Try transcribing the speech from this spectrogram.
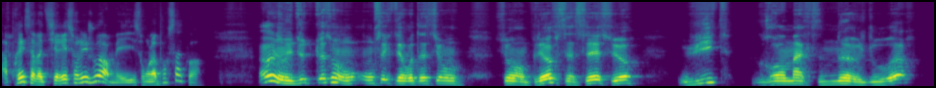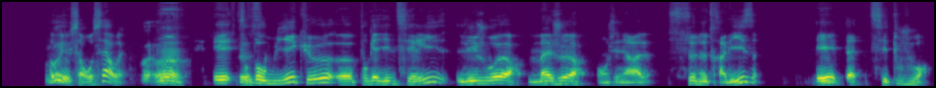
Après, ça va tirer sur les joueurs, mais ils sont là pour ça, quoi. Ah oui, mais de toute façon, on, sait que tes rotations sur en playoff, ça c'est sur 8, grand max 9 joueurs. Ah oui, ça resserre, ouais. Et il ne faut pas oublier que euh, pour gagner une série, les joueurs majeurs en général se neutralisent et mmh. c'est toujours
